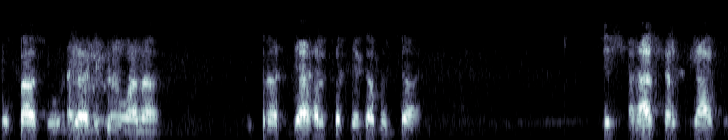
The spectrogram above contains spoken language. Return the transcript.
کتا سور جو لکھنے والا، اتنا جاہل بچے کا بچہ یہ سراسر خلاف ہے۔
